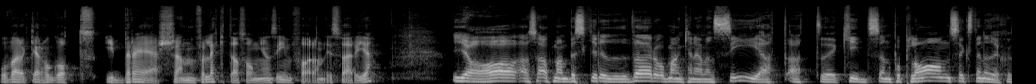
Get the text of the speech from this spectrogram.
Och verkar ha gått i bräschen för läktarsångens införande i Sverige. Ja, alltså att man beskriver och man kan även se att, att eh, kidsen på plan 69-70,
